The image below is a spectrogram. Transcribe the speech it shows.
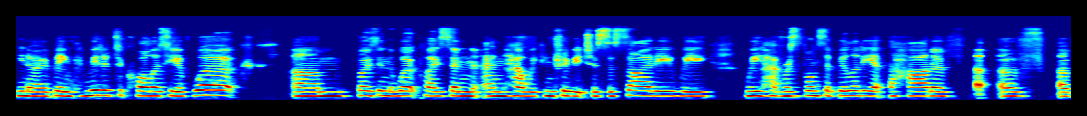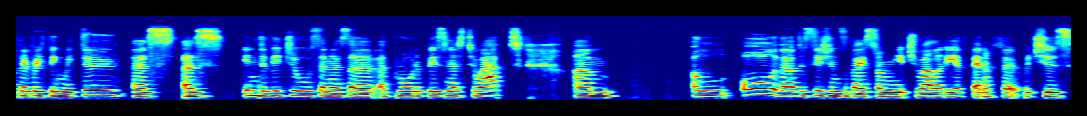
you know being committed to quality of work um, both in the workplace and and how we contribute to society. We we have responsibility at the heart of of of everything we do as as individuals and as a, a broader business to act. Um, all of our decisions are based on mutuality of benefit, which is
